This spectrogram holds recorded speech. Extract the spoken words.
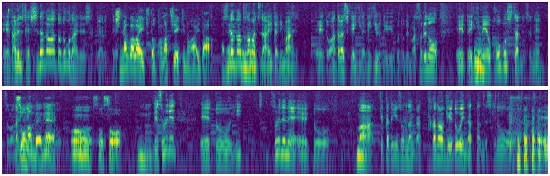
えっ、と、あれですか、品川とどこの間でしたっけ、あれって。品川駅と田町駅の間だね。品川と田町の間に、まあえー、と新しく駅ができるということで、まあ、それの、えー、と駅名を公募してたんですよね、そのうん何がいいかそうなんだよねうんそうそううん。でそれで、えー、といそれでね、えーとまあ、結果的にそのなんか高輪ゲートウェイになったんですけど、う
